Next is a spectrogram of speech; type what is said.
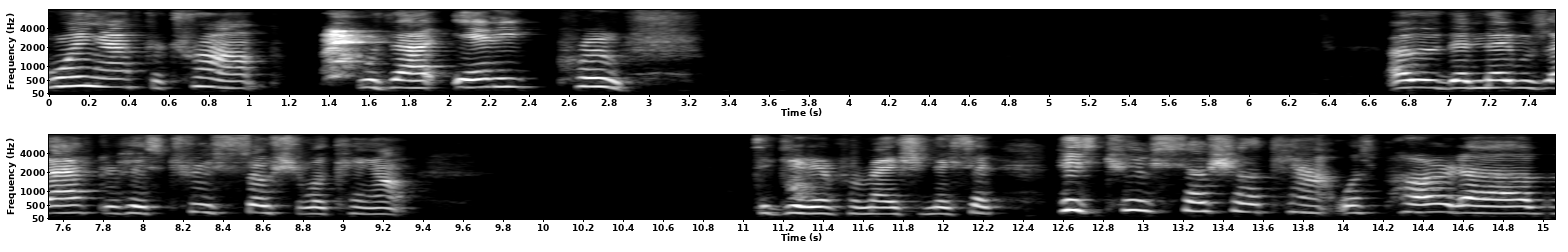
going after Trump without any proof. Other than they was after his Truth Social account to get information. They said his Truth Social account was part of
